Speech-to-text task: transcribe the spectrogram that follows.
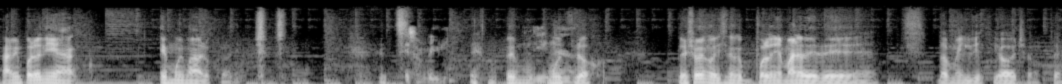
Para mí, Polonia es muy malo. Polonia. Es horrible. Es, muy nada. flojo. Pero yo vengo diciendo que Polonia es malo desde 2018. O sea,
